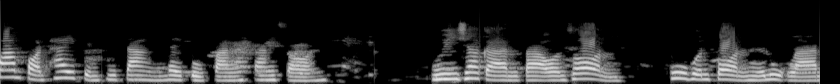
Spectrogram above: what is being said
ความปลอดภัยเป็นที่ตั้งได้ปลูกฝังสั่งสอน วิชาการตาอ่อนซ่อนครู่เพิ่นป้อนให้ลูกหลาน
